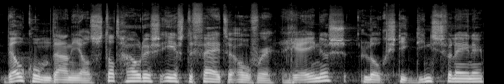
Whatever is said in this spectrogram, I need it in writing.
Welkom Daniel Stadhouders. Eerst de feiten over Renus, logistiek dienstverlener.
